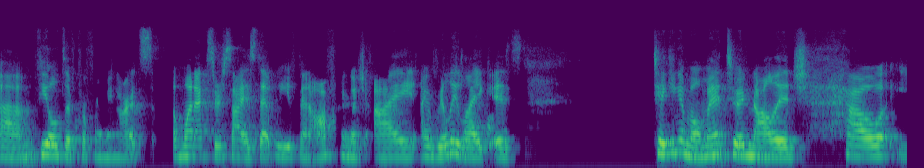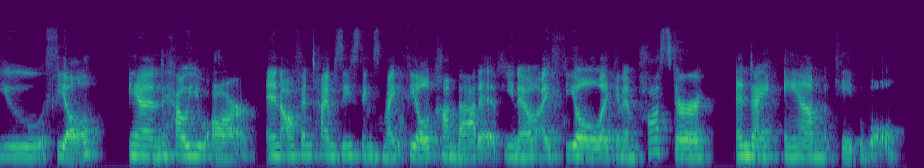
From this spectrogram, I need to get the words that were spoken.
um, fields of performing arts, one exercise that we've been offering, which I, I really like, is taking a moment to acknowledge how you feel and how you are. And oftentimes these things might feel combative. You know, I feel like an imposter and I am capable.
